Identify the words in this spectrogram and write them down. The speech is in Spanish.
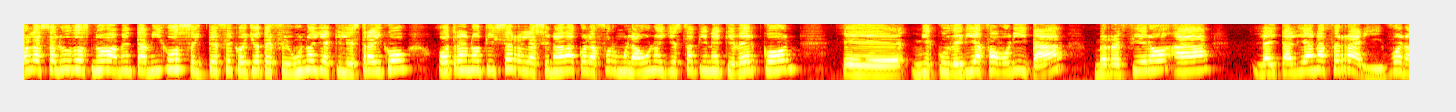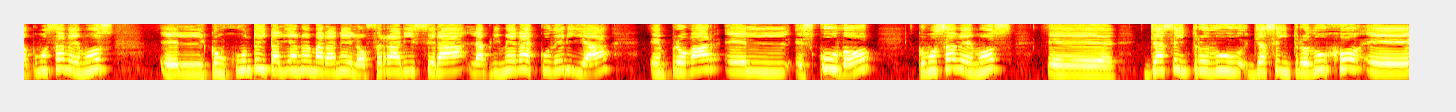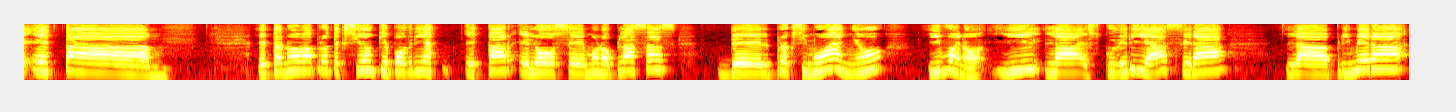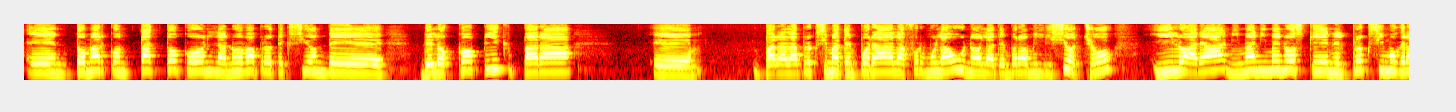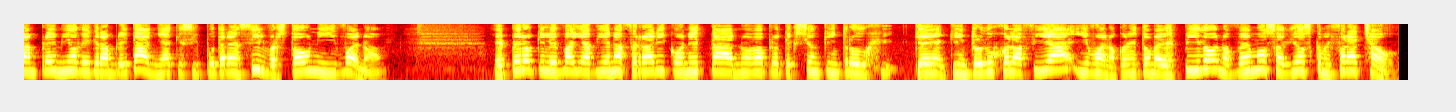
Hola, saludos nuevamente amigos, soy Tefe Coyote F1 y aquí les traigo otra noticia relacionada con la Fórmula 1 y esta tiene que ver con eh, mi escudería favorita, me refiero a la italiana Ferrari. Bueno, como sabemos, el conjunto italiano de Maranello Ferrari será la primera escudería en probar el escudo. Como sabemos, eh, ya, se ya, se introdujo eh, esta esta nueva protección que podría estar en los eh, monoplazas del próximo año. Y bueno, y la escudería será la primera en tomar contacto con la nueva protección de, los Copic para, eh, para la próxima temporada de la Fórmula 1, la temporada 2018. Y lo hará ni más ni menos que en el próximo Gran Premio de Gran Bretaña que se disputará en Silverstone. Y bueno, Espero que les vaya bien a Ferrari con esta nueva protección que, que, introdujo la FIA. Y bueno, con esto me despido. Nos vemos. Adiós, que fuera. Chao.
